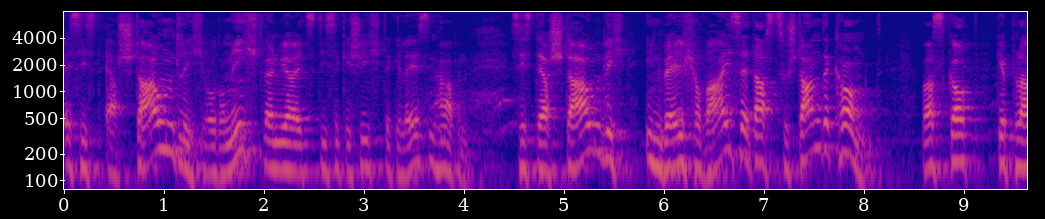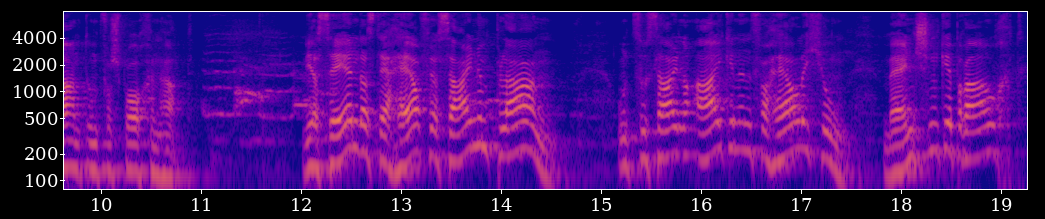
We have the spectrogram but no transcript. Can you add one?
es ist erstaunlich, oder nicht, wenn wir jetzt diese Geschichte gelesen haben, es ist erstaunlich, in welcher Weise das zustande kommt, was Gott geplant und versprochen hat. Wir sehen, dass der Herr für seinen Plan und zu seiner eigenen Verherrlichung Menschen gebraucht,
